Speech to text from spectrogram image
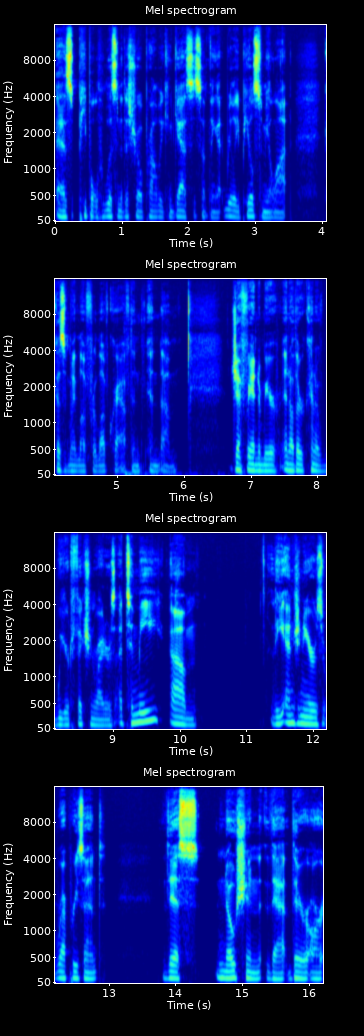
as people who listen to the show probably can guess, is something that really appeals to me a lot because of my love for Lovecraft and and um, Jeff Vandermeer and other kind of weird fiction writers. Uh, to me, um, the engineers represent this notion that there are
